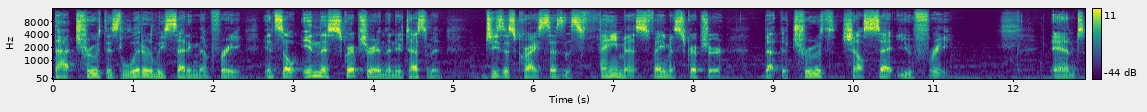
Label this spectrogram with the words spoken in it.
that truth is literally setting them free. And so, in this scripture in the New Testament, Jesus Christ says this famous, famous scripture that the truth shall set you free. And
